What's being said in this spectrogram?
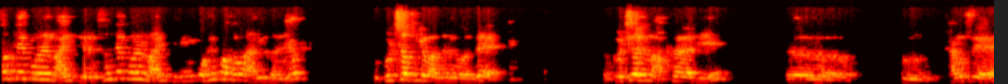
선택권을 많이 드리는, 선택권을 많이 드리는 거 행복한 건 아니거든요. 골치 아프게 만드는 건데, 골치가 좀 아파야지, 그, 음, 장수에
